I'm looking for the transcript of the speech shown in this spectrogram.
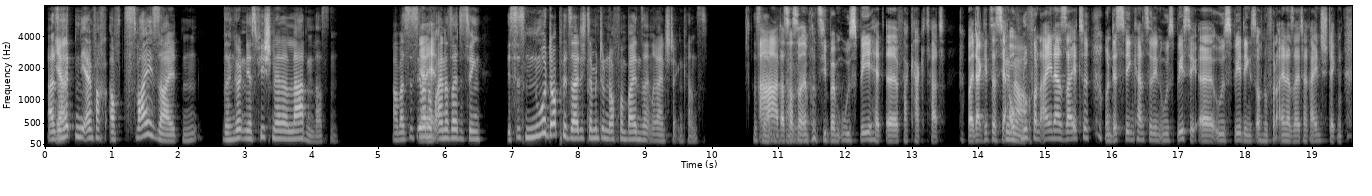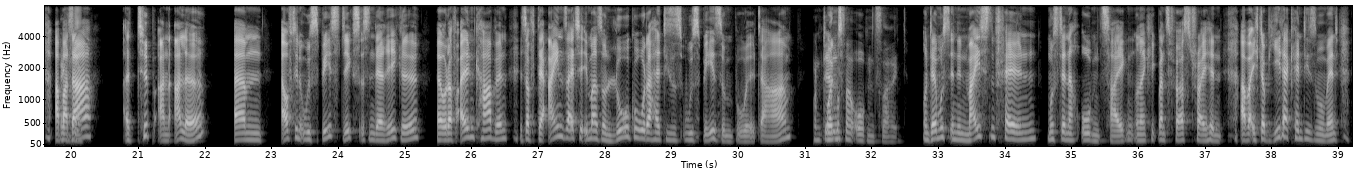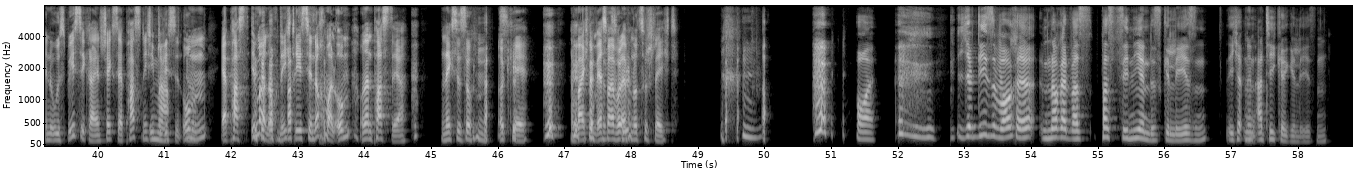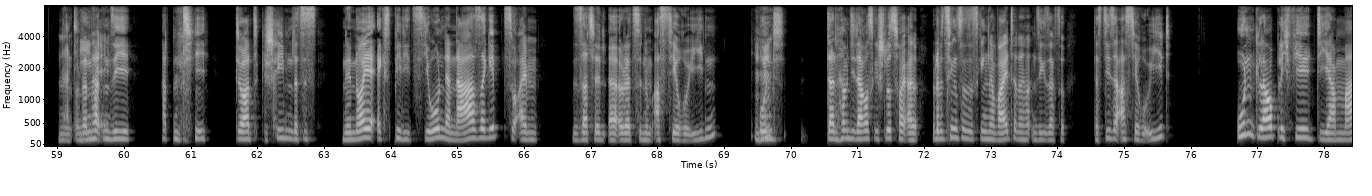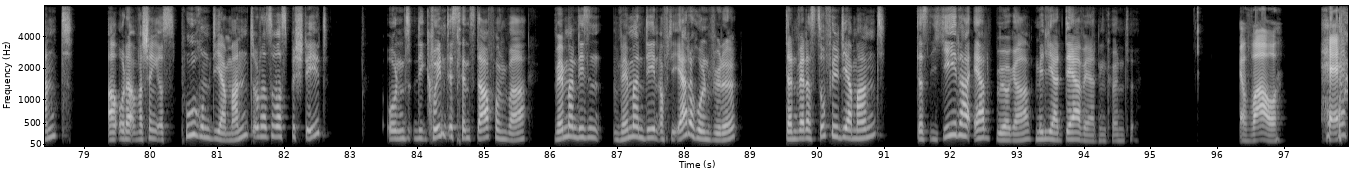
Also Ja. hätten die einfach auf zwei Seiten, dann könnten die es viel schneller laden lassen. Aber es ist Ja, immer nur ja. auf einer Seite, deswegen ist es nur doppelseitig, damit du noch von beiden Seiten reinstecken kannst. Das Ah, das, was man im Prinzip beim USB hätt, äh, verkackt hat. Weil da gibt es ja auch Genau. nur von einer Seite und deswegen kannst du den USB-Dings äh, USB auch nur von einer Seite reinstecken. Aber Exakt. da, äh, Tipp an alle, ähm, auf den USB-Sticks ist in der Regel, äh, oder auf allen Kabeln, ist auf der einen Seite immer so ein Logo oder halt dieses USB-Symbol da. Und der und- muss nach oben zeigen. Und der muss in den meisten Fällen, muss der nach oben zeigen und dann kriegt man es First Try hin. Aber ich glaube, jeder kennt diesen Moment, wenn du USB-Stick reinsteckst, der passt nicht, Immer, du drehst ihn um, er passt immer noch nicht, drehst ihn nochmal um und dann passt er. Und denkst du so, hm, okay. Dann war ich beim ersten Mal wohl einfach nur zu schlecht. Voll. Ich habe diese Woche noch etwas Faszinierendes gelesen. Ich habe einen Hm. Artikel gelesen. Hm, Und dann hatten Artikel. sie, hatten die dort geschrieben, dass es eine neue Expedition der NASA gibt zu einem Satell äh, oder zu einem Asteroiden. Mhm. Und dann haben die daraus geschlussfolgert, also, oder beziehungsweise es ging dann weiter, dann hatten sie gesagt, so, dass dieser Asteroid unglaublich viel Diamant äh, oder wahrscheinlich aus purem Diamant oder sowas besteht. Und die Quintessenz davon war, wenn man diesen, wenn man den auf die Erde holen würde, dann wäre das so viel Diamant, dass jeder Erdbürger Milliardär werden könnte. Ja, wow. Hä?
